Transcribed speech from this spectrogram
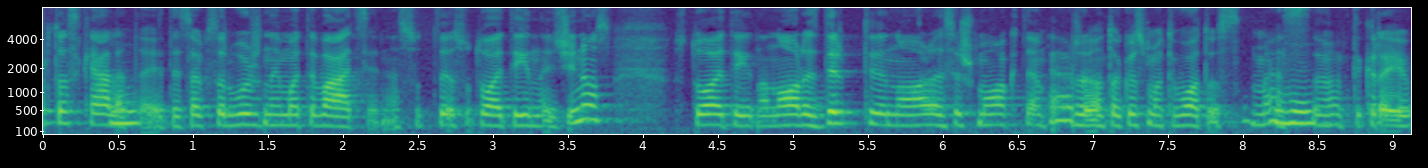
ir tos keletą. Mm. Tiesiog svarbu, žinai, motivacija, nes su, su tuo ateina žinios, su tuo ateina noras dirbti, noras išmokti. Ir tokius motivuotus mes mm tikrai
